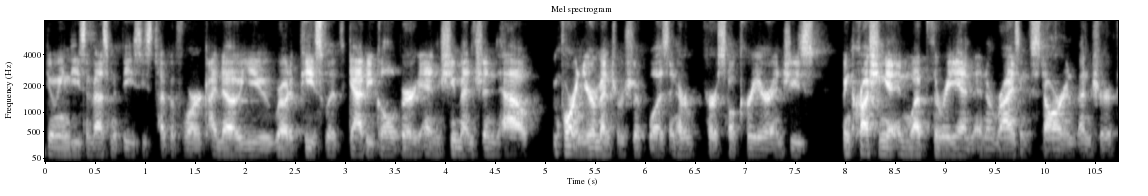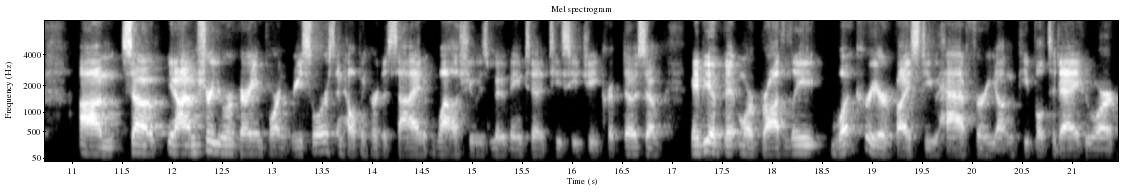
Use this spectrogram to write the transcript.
doing these investment theses type of work, I know you wrote a piece with Gabby Goldberg and she mentioned how important your mentorship was in her personal career and she's been crushing it in Web3 and, and a rising star in venture. Um, so, you know, I'm sure you were a very important resource in helping her decide while she was moving to TCG crypto. So maybe a bit more broadly, what career advice do you have for young people today who are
